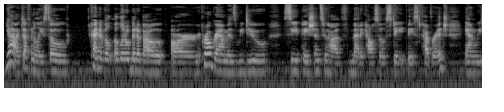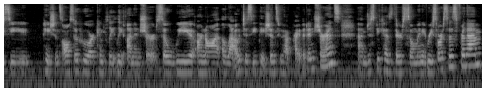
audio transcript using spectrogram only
yeah definitely. So kind of a, a little bit about our program is we do see patients who have Medi-Cal, so state-based coverage, and we see patients also who are completely uninsured. So we are not allowed to see patients who have private insurance, um, just because there's so many resources for them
